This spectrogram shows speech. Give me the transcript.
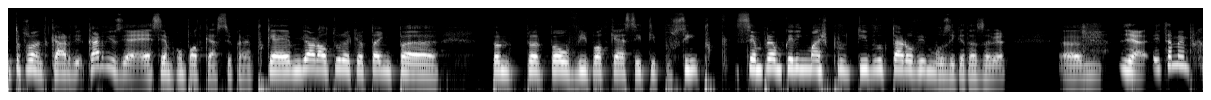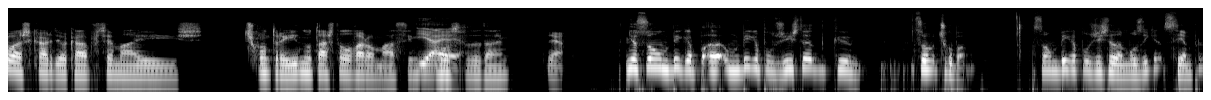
estou pessoalmente cardio, é, é sempre com podcast, cara, porque é a melhor altura que eu tenho para para, para, para ouvir podcast e tipo, sim, porque sempre é um bocadinho mais produtivo do que estar a ouvir música, estás a ver? Um... Yeah, e também porque eu acho que cardio acaba por ser mais descontraído, não estás-te a levar ao máximo yeah, most yeah. of the time. Yeah. Eu sou um big, uh, um big apologista de que. Sou, desculpa. Sou um big apologista da música, sempre.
